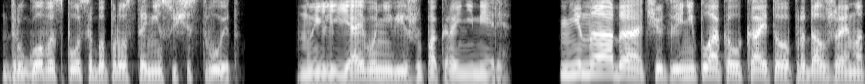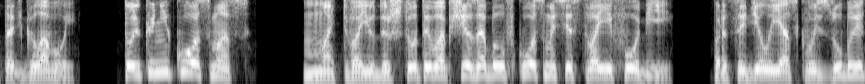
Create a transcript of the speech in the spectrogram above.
Другого способа просто не существует. Ну или я его не вижу, по крайней мере. «Не надо!» – чуть ли не плакал Кайто, продолжая мотать головой. «Только не космос!» «Мать твою, да что ты вообще забыл в космосе с твоей фобией?» Процедил я сквозь зубы,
